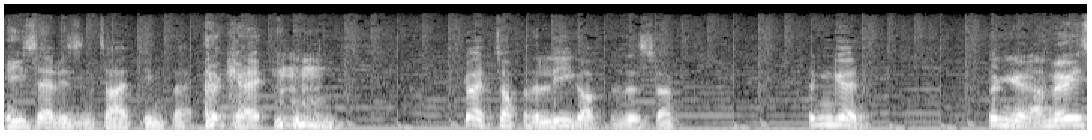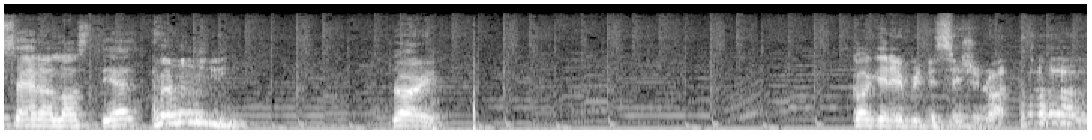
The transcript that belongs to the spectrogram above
He's had his entire team play. Okay. good, top of the league after this, so looking good. Looking good. I'm very sad I lost the Sorry. Gotta get every decision right. I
